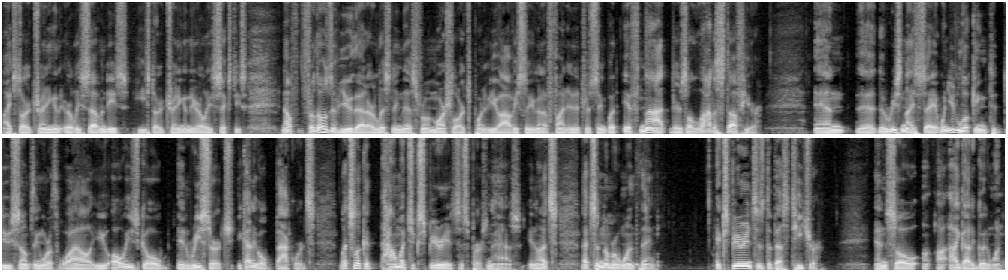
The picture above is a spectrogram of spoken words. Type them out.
I started training in the early 70s. He started training in the early 60s. Now, for those of you that are listening this from a martial arts point of view, obviously you're going to find it interesting. But if not, there's a lot of stuff here. And the, the reason I say it, when you're looking to do something worthwhile, you always go in research, you kind of go backwards. Let's look at how much experience this person has. You know, that's, that's the number one thing. Experience is the best teacher. And so uh, I got a good one.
